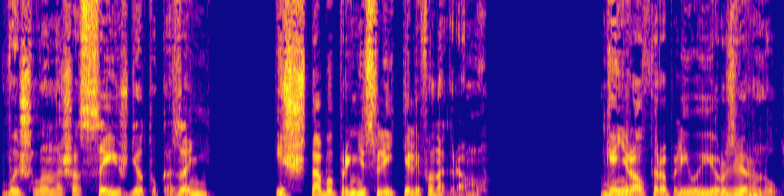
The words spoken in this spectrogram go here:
вышла на шоссе и ждет указаний, из штаба принесли телефонограмму. Генерал торопливо ее развернул.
